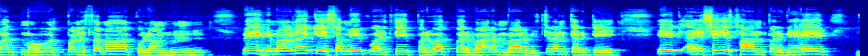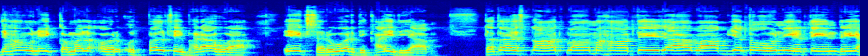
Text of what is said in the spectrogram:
पद्मोत्पल समाकुलम वे हिमालय के समीपवर्ती पर्वत पर बारंबार विचरण करके एक ऐसे स्थान पर गए, जहाँ उन्हें कमल और उत्पल से भरा हुआ एक सरोवर दिखाई दिया। ततः स्नात्वा महातेजा वाग्यतो निहतेन्द्रिय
